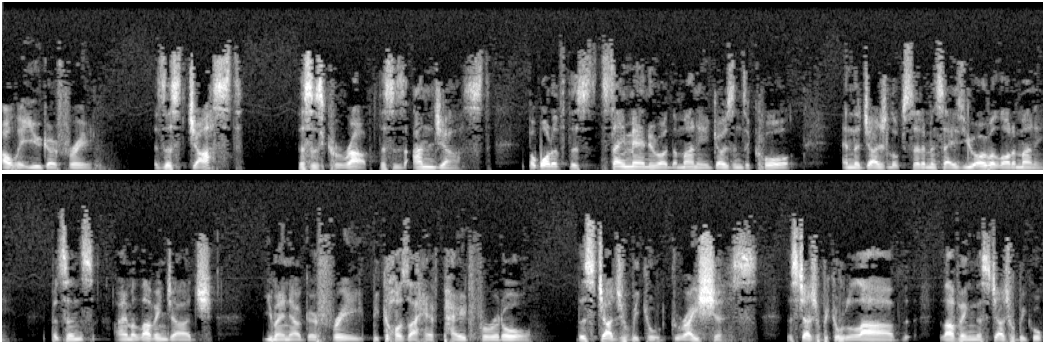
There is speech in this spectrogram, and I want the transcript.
I'll let you go free. Is this just? This is corrupt. This is unjust. But what if the same man who owed the money goes into court, and the judge looks at him and says, You owe a lot of money, but since I am a loving judge, you may now go free because I have paid for it all. This judge will be called gracious. This judge will be called love, loving. This judge will be called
